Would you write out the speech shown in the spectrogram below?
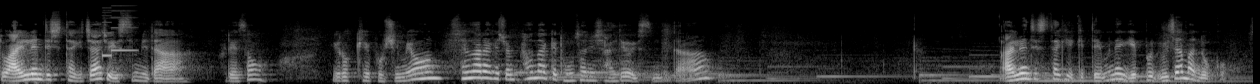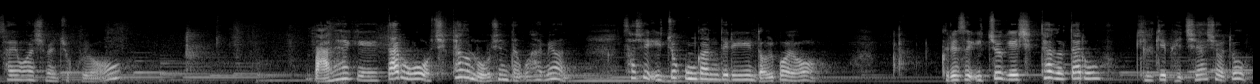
또 아일랜드 식탁이 짜져 있습니다. 그래서 이렇게 보시면 생활하기 좀 편하게 동선이 잘 되어 있습니다. 아일랜드 스탁이 있기 때문에 예쁜 의자만 놓고 사용하시면 좋고요. 만약에 따로 식탁을 놓으신다고 하면 사실 이쪽 공간들이 넓어요. 그래서 이쪽에 식탁을 따로 길게 배치하셔도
